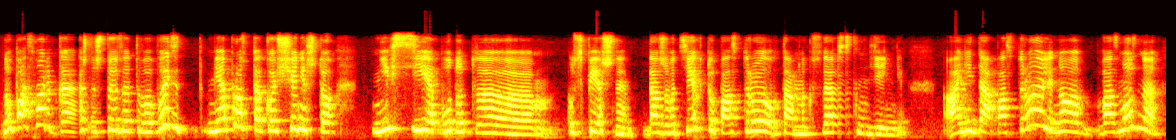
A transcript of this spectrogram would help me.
Ну, посмотрим, конечно, что из этого выйдет. У меня просто такое ощущение, что не все будут э, успешны, даже вот те, кто построил там на государственные деньги. Они, да, построили, но, возможно,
